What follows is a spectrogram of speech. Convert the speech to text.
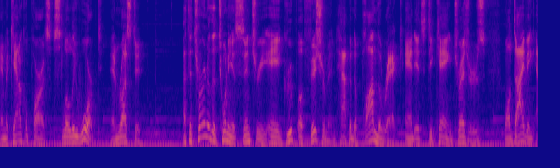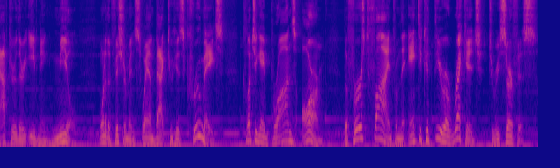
and mechanical parts slowly warped and rusted. At the turn of the 20th century, a group of fishermen happened upon the wreck and its decaying treasures while diving after their evening meal. One of the fishermen swam back to his crewmates, clutching a bronze arm, the first find from the Antikythera wreckage to resurface.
